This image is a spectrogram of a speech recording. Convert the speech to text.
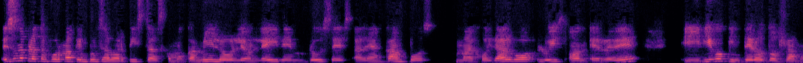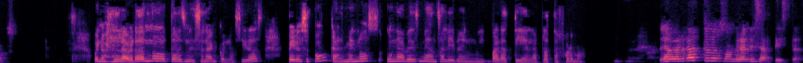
Es una plataforma que ha impulsado artistas como Camilo, Leon Leiden, Bruces, Adrián Campos, Majo Hidalgo, Luis On RD y Diego Quintero Dos Ramos. Bueno, la verdad no todos me suenan conocidos, pero supongo que al menos una vez me han salido en mi para ti en la plataforma. La verdad, todos son grandes artistas.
